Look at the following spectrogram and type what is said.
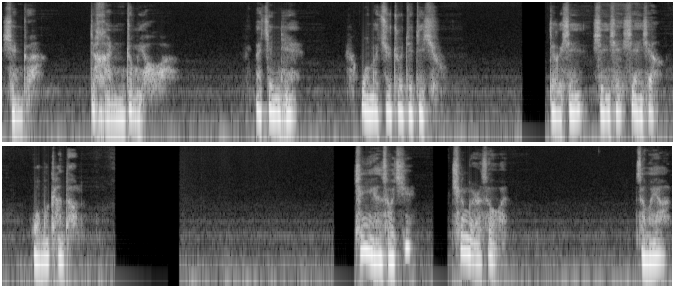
心转，这很重要啊。那今天我们居住的地球，这个现现现现象，我们看到了。亲眼所见，亲耳所闻，怎么样？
